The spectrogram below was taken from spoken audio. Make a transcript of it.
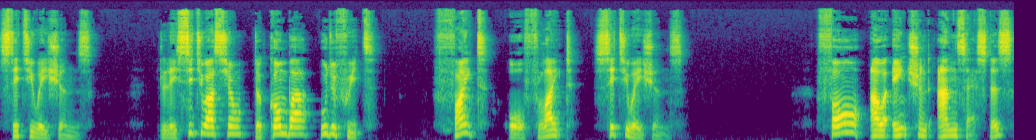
situations. Les situations de combat ou de fuite. Fight or flight situations. For our ancient ancestors,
